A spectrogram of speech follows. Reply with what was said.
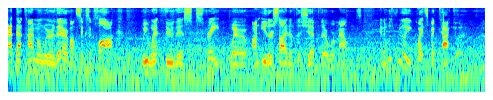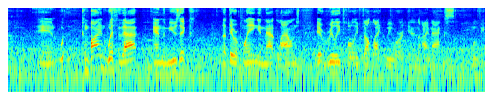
at that time when we were there, about six o'clock, we went through this strait where on either side of the ship there were mountains, and it was really quite spectacular. And w- combined with that and the music that they were playing in that lounge, it really totally felt like we were in an IMAX movie.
